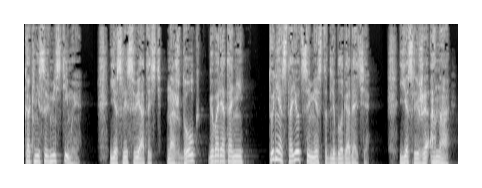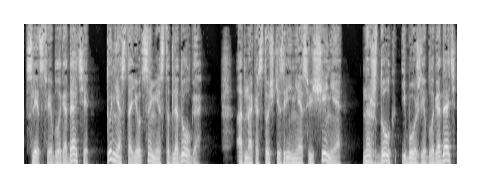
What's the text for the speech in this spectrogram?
как несовместимые. Если святость – наш долг, говорят они, то не остается места для благодати. Если же она – следствие благодати, то не остается места для долга. Однако с точки зрения освящения, наш долг и Божья благодать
